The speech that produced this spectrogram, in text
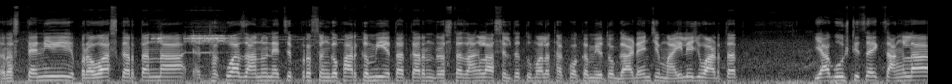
रस्त्यांनी प्रवास करताना थकवा जाणवण्याचे प्रसंग फार कमी येतात कारण रस्ता चांगला असेल तर तुम्हाला थकवा कमी येतो. गाड्यांचे मायलेज वाढतात. या गोष्टीचा एक चांगला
